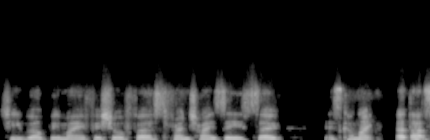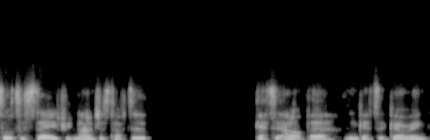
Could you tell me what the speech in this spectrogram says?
she will be my official first franchisee so it's kind of like at that sort of stage we now just have to get it out there and get it going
